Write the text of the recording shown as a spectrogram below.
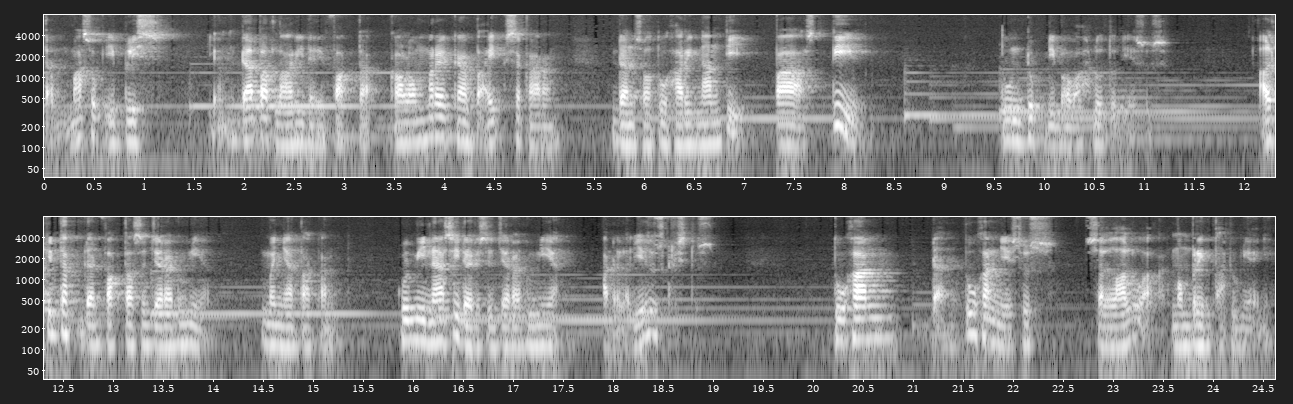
termasuk iblis, yang dapat lari dari fakta kalau mereka baik sekarang dan suatu hari nanti pasti tunduk di bawah lutut Yesus. Alkitab dan fakta sejarah dunia menyatakan kulminasi dari sejarah dunia adalah Yesus Kristus. Tuhan dan Tuhan Yesus selalu akan memerintah dunia ini.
